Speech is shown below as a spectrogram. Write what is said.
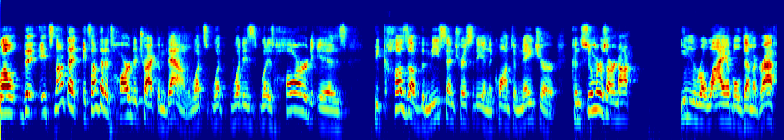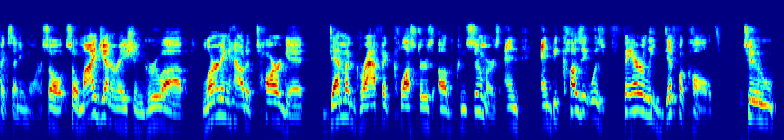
Well, the, it's not that it's not that it's hard to track them down. What's what what is what is hard is because of the me centricity and the quantum nature, consumers are not in reliable demographics anymore. So so my generation grew up learning how to target demographic clusters of consumers and and because it was fairly difficult to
